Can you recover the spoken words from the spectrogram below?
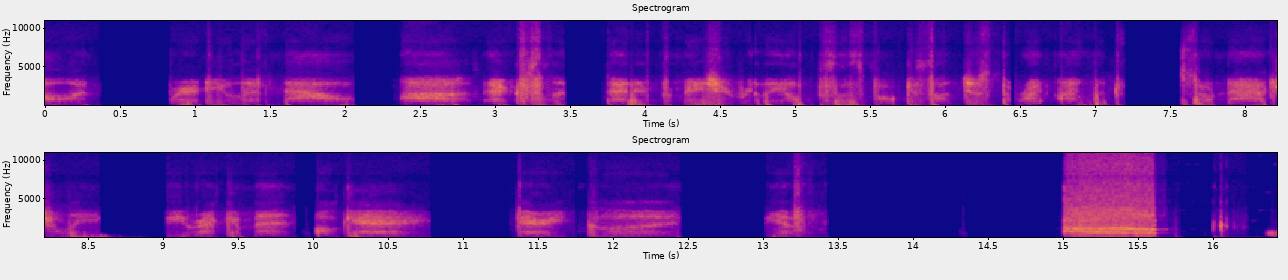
Owen, where do you live now? Ah, excellent. That information really helps us focus on just the right island. So naturally, we recommend. Okay, very good. We have. Ah! Well, if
